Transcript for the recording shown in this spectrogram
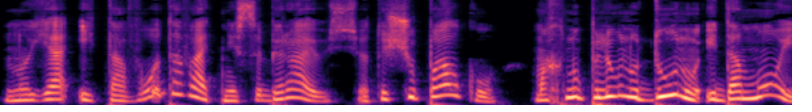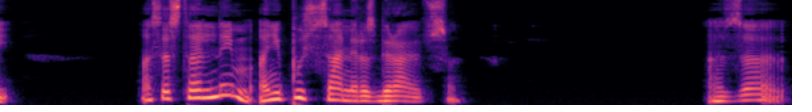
но я и того давать не собираюсь. Отыщу палку, махну плюну, дуну и домой. А с остальным они пусть сами разбираются. — А за...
